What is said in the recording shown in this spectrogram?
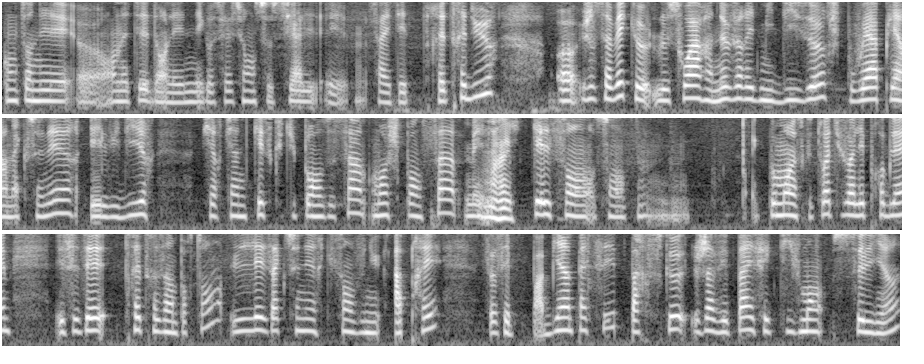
Quand on est euh, on était dans les négociations sociales et ça a été très très dur. Euh, je savais que le soir à 9h30, 10h, je pouvais appeler un actionnaire et lui dire tiens, qu'est-ce que tu penses de ça? Moi, je pense ça, mais quels sont, sont comment est-ce que toi tu vois les problèmes? Et c'était très très important. Les actionnaires qui sont venus après, ça s'est pas bien passé parce que j'avais pas effectivement ce lien.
